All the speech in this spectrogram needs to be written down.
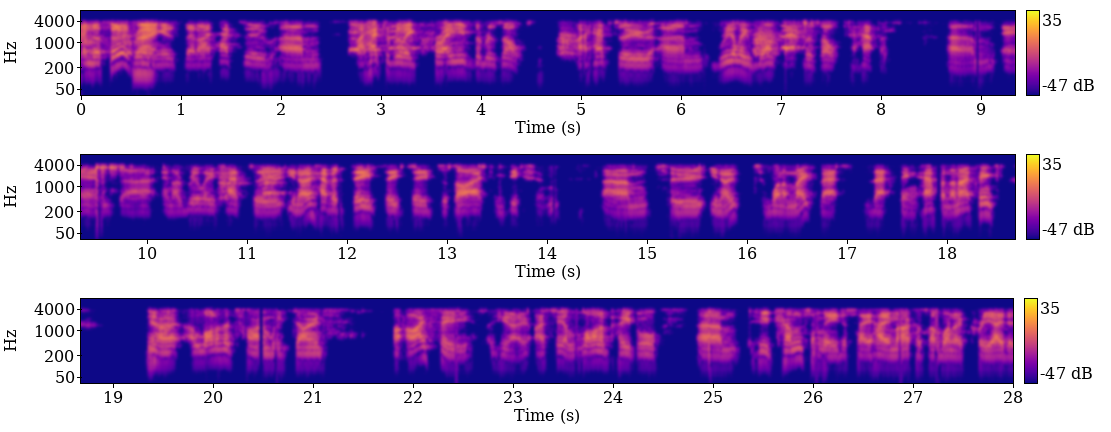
And the third Right. thing is that I had to um, I had to really crave the result. I had to um, really want that result to happen. Um, and uh, and I really had to, you know, have a deep, deep, deep desire, conviction um, to, you know, to want to make that that thing happen. And I think, you know, a lot of the time we don't. I see, you know, I see a lot of people um, who come to me to say, "Hey, Marcus, I want to create a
